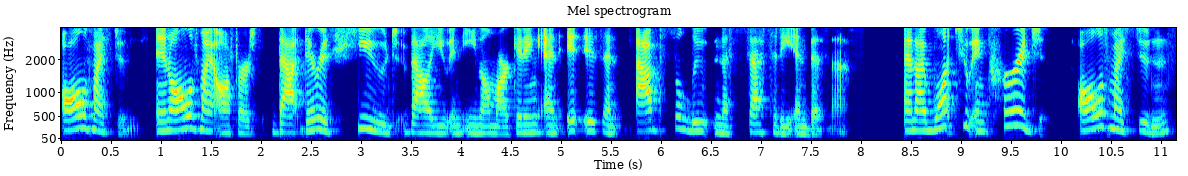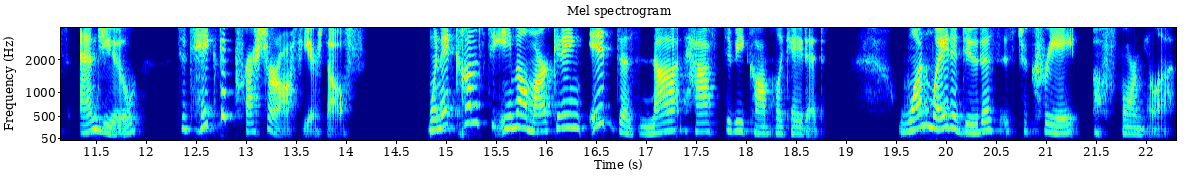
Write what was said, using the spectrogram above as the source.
all of my students in all of my offers that there is huge value in email marketing and it is an absolute necessity in business. And I want to encourage all of my students and you to take the pressure off yourself. When it comes to email marketing, it does not have to be complicated. One way to do this is to create a formula.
